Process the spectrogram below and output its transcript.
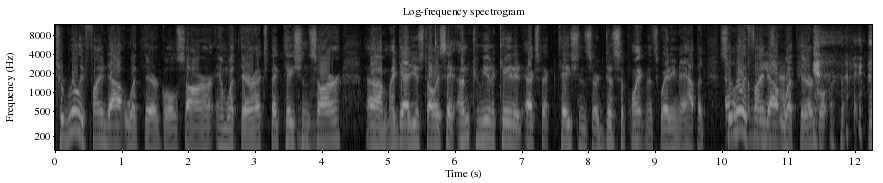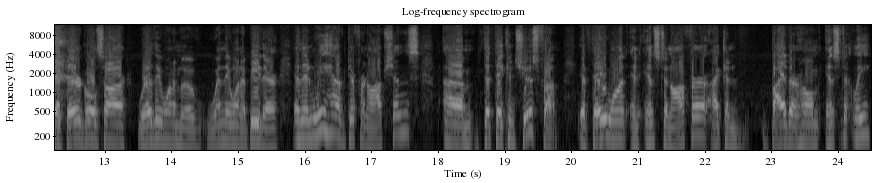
to really find out what their goals are and what their expectations are. Um, my dad used to always say, uncommunicated expectations are disappointments waiting to happen. So Oh, really find out that. what their what their goals are, where they want to move, when they want to be there, and then we have different options um, that they can choose from. If they want an instant offer, I can buy their home instantly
